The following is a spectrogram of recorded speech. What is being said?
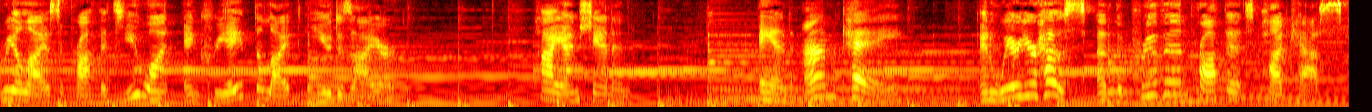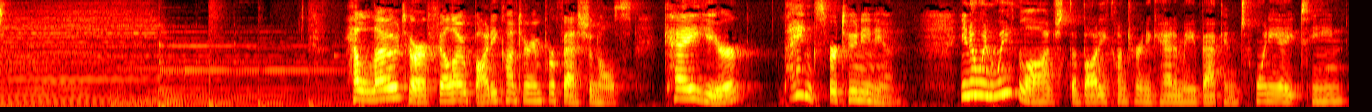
realize the profits you want, and create the life you desire. Hi, I'm Shannon. And I'm Kay and we're your hosts of the Proven Profits podcast. Hello to our fellow body contouring professionals. Kay here. Thanks for tuning in. You know, when we launched the Body Contouring Academy back in 2018,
